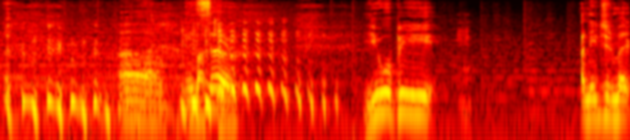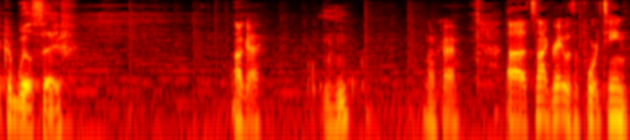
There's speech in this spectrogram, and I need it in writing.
um, and so, you will be I need you to make a will save. Okay. Mm-hmm. Okay. Uh, it's not great with a 14.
